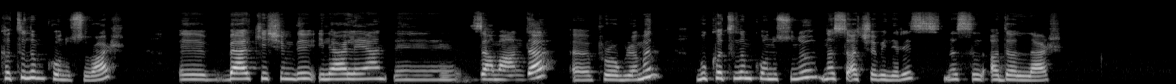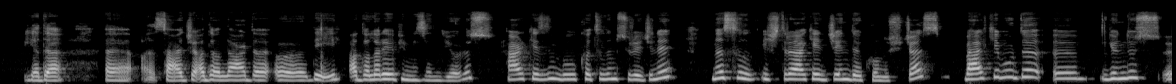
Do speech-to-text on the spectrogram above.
katılım konusu var. belki şimdi ilerleyen zamanda programın bu katılım konusunu nasıl açabiliriz? Nasıl adalılar ya da sadece adalarda değil, adalar hepimizin diyoruz. Herkesin bu katılım sürecine nasıl iştirak edeceğini de konuşacağız. Belki burada e, Gündüz e,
